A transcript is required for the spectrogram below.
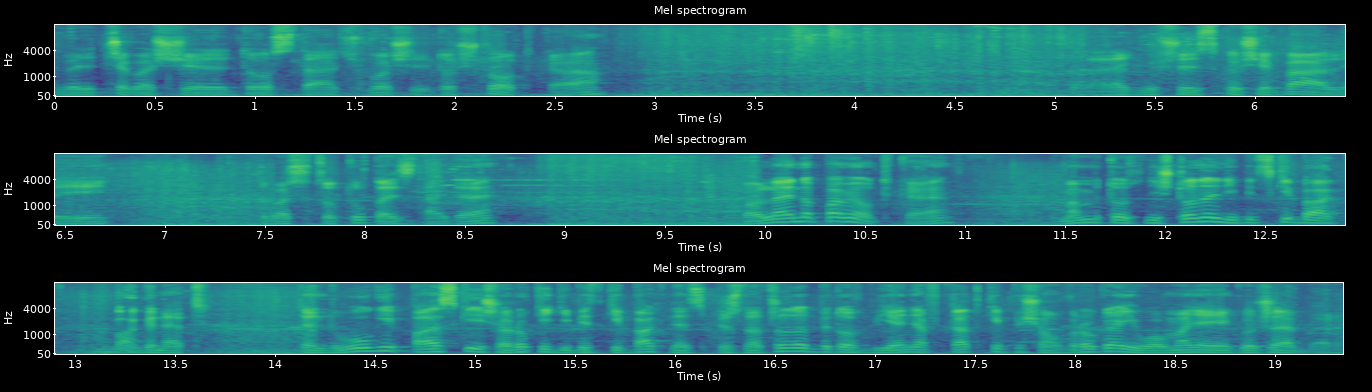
będzie trzeba się dostać właśnie do środka. Ale jakby wszystko się wali. Zobaczcie, co tutaj znajdę. Kolejną pamiątkę. Mamy tu zniszczony niemiecki bag bagnet. Ten długi, paski i szeroki niemiecki bagnet przeznaczony by do wbijania w klatkę pysią wroga i łamania jego żeber.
